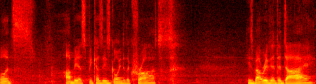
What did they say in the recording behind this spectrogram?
Well, it's obvious because he's going to the cross. He's about ready to die.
